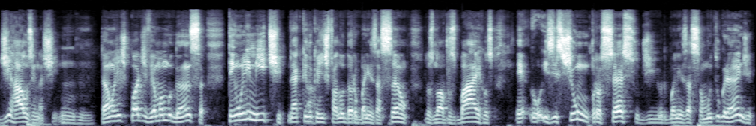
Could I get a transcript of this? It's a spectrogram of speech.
de housing na China. Uhum. Então a gente pode ver uma mudança, tem um limite, né? Aquilo ah. que a gente falou da urbanização, dos novos bairros, é, existiu um processo de urbanização muito grande,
